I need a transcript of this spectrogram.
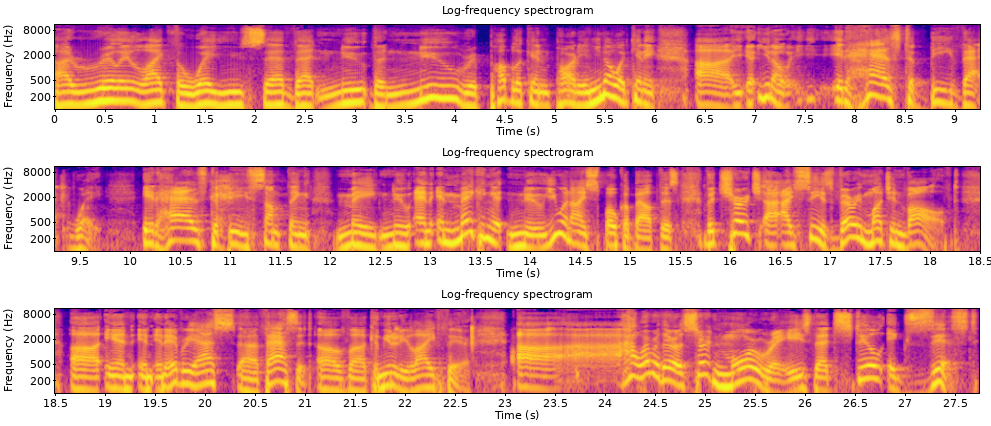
I really like the way you said that new the new Republican Party, and you know what, Kenny, uh, you know it has to be that way. It has to be something made new. And in making it new, you and I spoke about this. The church, uh, I see, is very much involved uh, in, in, in, every as, uh, facet of uh, community life there. Uh, however, there are certain mores that still exist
